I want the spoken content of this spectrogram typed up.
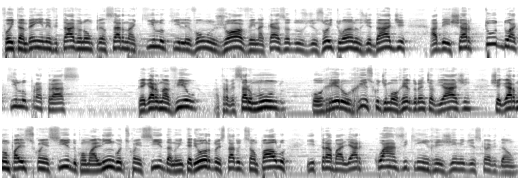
Foi também inevitável não pensar naquilo que levou um jovem na casa dos 18 anos de idade a deixar tudo aquilo para trás. Pegar o navio, atravessar o mundo, correr o risco de morrer durante a viagem, chegar num país desconhecido, com uma língua desconhecida, no interior do estado de São Paulo e trabalhar quase que em regime de escravidão.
